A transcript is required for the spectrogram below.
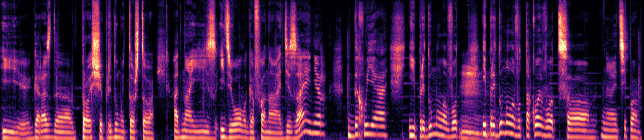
и гораздо проще придумать то, что одна из идеологов, она дизайнер, дохуя, и придумала вот, mm. и придумала вот такой вот, э, э, типа,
